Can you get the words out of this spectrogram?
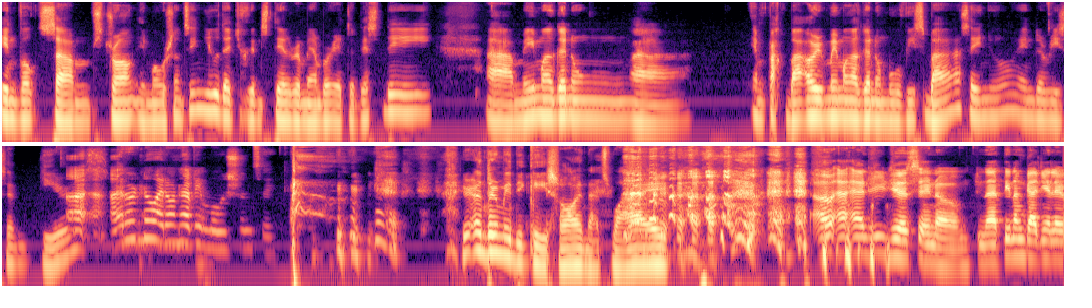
invoked some strong emotions in you that you can still remember it to this day. Ah, may mga ganong ah, impact ba or may mga ganong movies ba sa inyo in the recent years? I, I don't know. I don't have emotions. Eh. You're under medication, that's why. um, Andrew just, you know, na tinanggal niya lang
